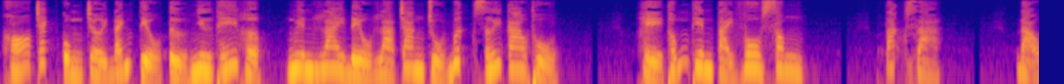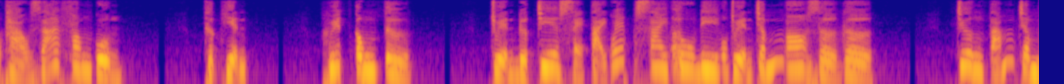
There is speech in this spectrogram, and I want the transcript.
khó trách cùng trời đánh tiểu tử như thế hợp, nguyên lai đều là trang chủ bức giới cao thủ. Hệ thống thiên tài vô song. Tác giả. Đạo thảo giá phong cuồng. Thực hiện. Huyết công từ. Chuyện được chia sẻ tại website odchuyện.org. Chương 800.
